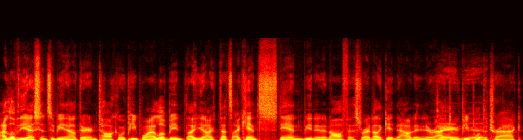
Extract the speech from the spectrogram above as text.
I love the essence of being out there and talking with people. I love being like, you know, that's I can't stand being in an office, right? I like getting out and interacting Same, with people yeah. at the track.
